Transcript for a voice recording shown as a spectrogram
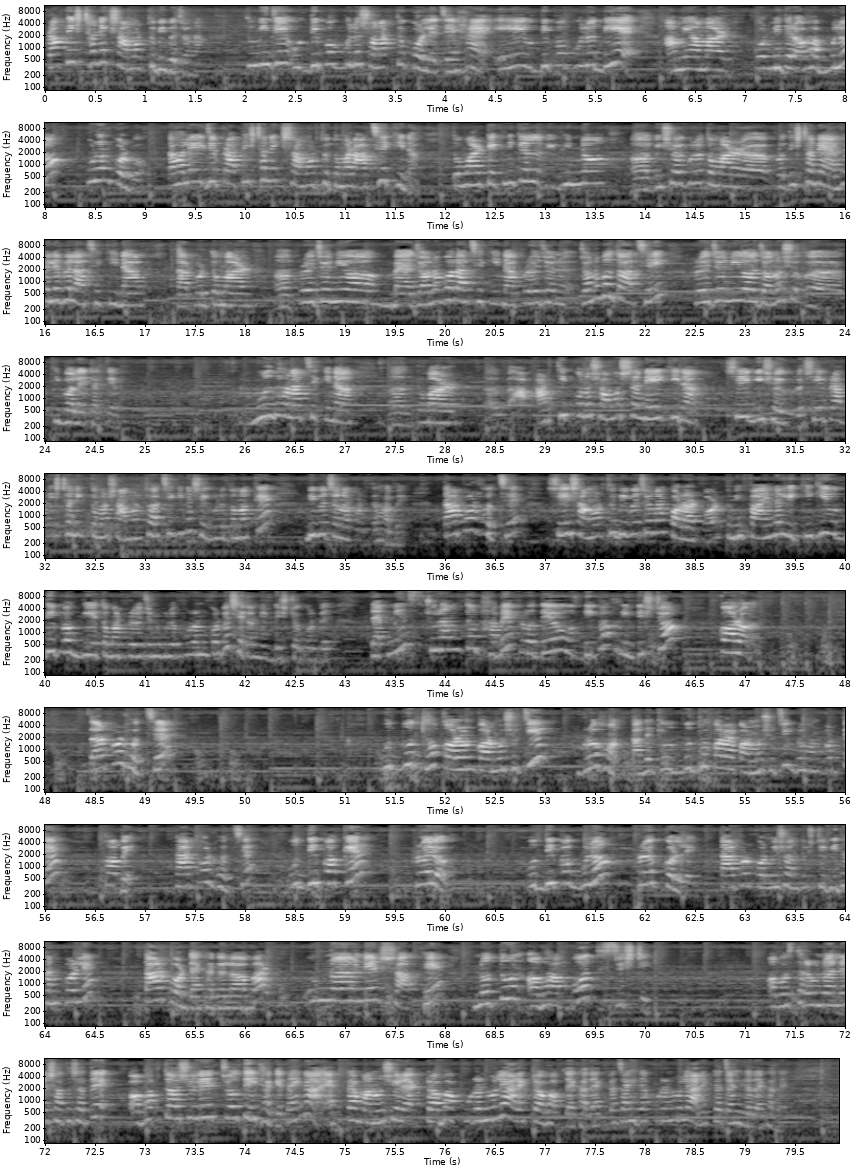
প্রাতিষ্ঠানিক সামর্থ্য বিবেচনা। তুমি যে উদ্দীপকগুলো শনাক্ত করলে যে হ্যাঁ এই উদ্দীপকগুলো দিয়ে আমি আমার কর্মীদের অভাবগুলো পূরণ করব, তাহলে এই যে প্রাতিষ্ঠানিক সামর্থ্য তোমার আছে কিনা তোমার টেকনিক্যাল বিভিন্ন বিষয়গুলো তোমার প্রতিষ্ঠানে অ্যাভেলেবেল আছে কিনা তারপর তোমার প্রয়োজনীয় জনবল আছে কিনা প্রয়োজন জনবল তো আছেই প্রয়োজনীয় জন কি বলে এটাকে মূলধন আছে কিনা আহ, তোমার আর্থিক কোনো সমস্যা নেই কিনা সেই বিষয়গুলো সেই প্রাতিষ্ঠানিক তোমার সামর্থ্য আছে কিনা সেগুলো তোমাকে বিবেচনা করতে হবে। তারপর হচ্ছে সেই সামর্থ্য বিবেচনা করার পর তুমি ফাইনালি কি কি উদ্দীপক দিয়ে তোমার প্রয়োজনগুলো পূরণ করবে সেটা নির্দিষ্ট করবে। দ্যাট মিনস চূড়ান্তভাবে প্রদেয় উদ্দীপক নির্দিষ্ট করণ তারপর হচ্ছে উদ্বুদ্ধকরণ কর্মসূচি গ্রহণ। তাদেরকে উদ্বুদ্ধ করার কর্মসূচি গ্রহণ করতে হবে। তারপর হচ্ছে উদ্দীপকের প্রয়োগ। উদ্দীপকগুলো প্রয়োগ করলে, তারপর কর্মী সন্তুষ্টি বিধান করলে তারপর দেখা গেল আবার উন্নয়নের সাথে নতুন অভাববোধ সৃষ্টি। অবস্থার উন্নয়নের সাথে সাথে অভাব তো আসলে চলতেই থাকে, তাই না? একটা মানুষের একটা অভাব পূরণ হলে আরেকটা অভাব দেখা দেয়, একটা চাহিদা পূরণ হলে আরেকটা চাহিদা দেখা দেয়।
